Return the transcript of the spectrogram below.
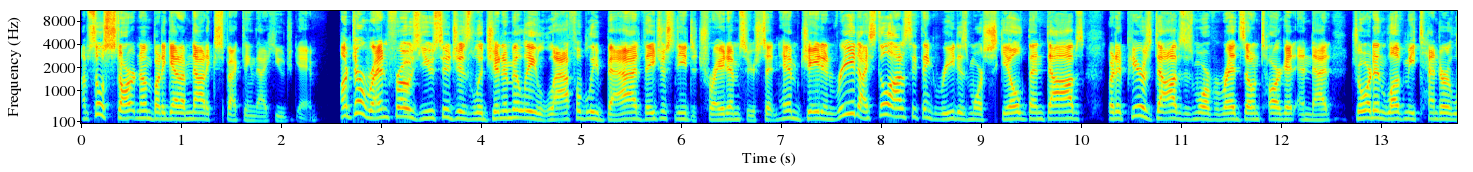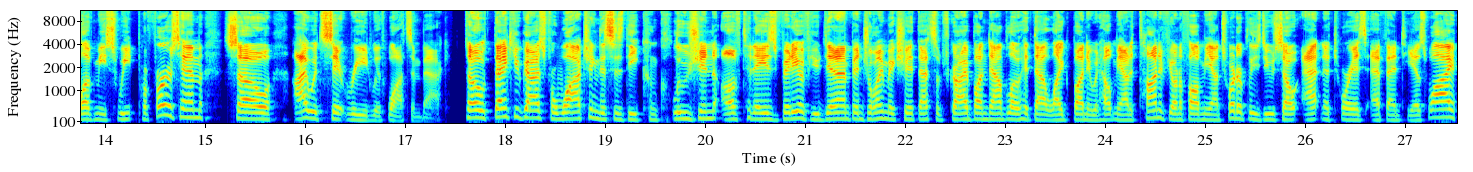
I'm still starting him, but again, I'm not expecting that huge game. Hunter Renfrow's usage is legitimately laughably bad. They just need to trade him, so you're sitting him. Jayden Reed, I still honestly think Reed is more skilled than Doubs, but it appears Doubs is more of a red zone target and that Jordan, love me tender, love me sweet, prefers him. So I would sit Reed with Watson back. So thank you guys for watching. This is the conclusion of today's video. If you did end up enjoying, make sure you hit that subscribe button down below, hit that like button. It would help me out a ton. If you want to follow me on Twitter, please do so at NotoriousFNTSY.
